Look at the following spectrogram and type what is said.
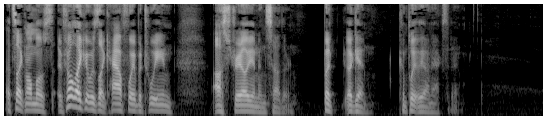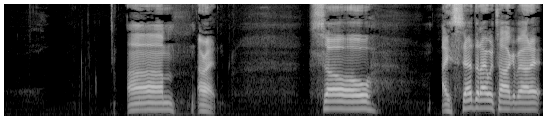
That's like almost, it felt like it was like halfway between Australian and Southern. But again, completely on accident. Um, all right. So I said that I would talk about it,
